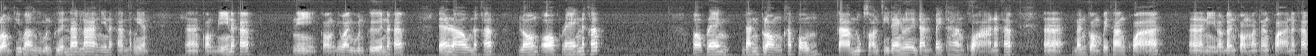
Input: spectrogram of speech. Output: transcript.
กล่องที่วางอยู่บนพื้นด้านล่างนี้นะครับนักเรียนอ่ากล่องนี้นะครับ นี่กล่องที่วางอยู่บนพื้นนะครับ และเรานะครับ ลองออกแรงนะครับ ออกแรงดันกล่องครับผมตามลูกศรสีแดงเลยดันไปทางขวานะครับอ่าดันกล่องไปทางขวาอ่านี่เราดันกล่องมาทางขวานะครับ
